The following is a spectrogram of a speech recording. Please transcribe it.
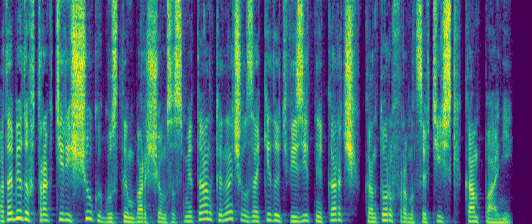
От обеда в трактире «Щук» и густым борщом со сметанкой начал закидывать визитные карточки в контору фармацевтических компаний.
